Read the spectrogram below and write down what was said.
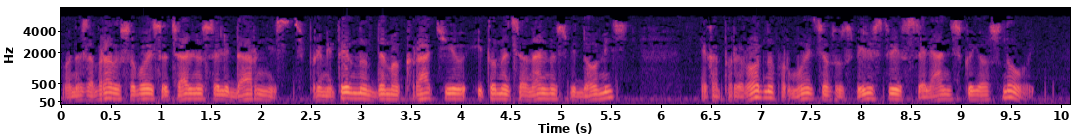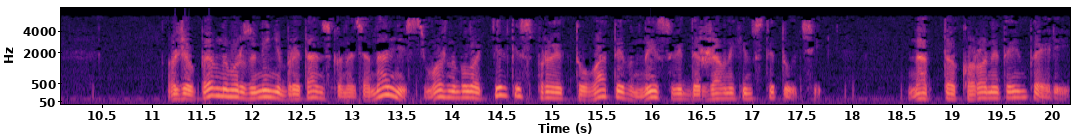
Вони забрали з собою соціальну солідарність, примітивну демократію і ту національну свідомість, яка природно формується в суспільстві з селянською основою. Отже, в певному розумінні британську національність можна було тільки спроєктувати вниз від державних інституцій, надто корони та імперії.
